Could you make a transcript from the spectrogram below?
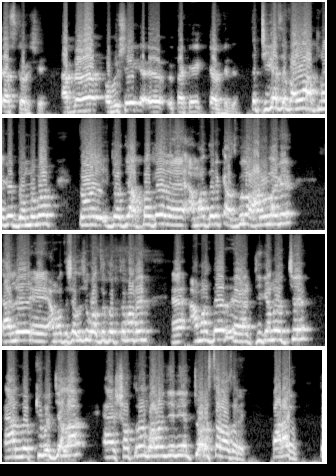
কাজ করে সে। আপনারা অবশ্যই তাকে কাজ দেবেন। তো ঠিক আছে ভাইয়া আপনাকে ধন্যবাদ। তো যদি আপনাদের আমাদের কাজগুলো ভালো লাগে তাহলে আমাদের সাথে যোগাযোগ করতে পারেন। আমাদের ঠিকানা হচ্ছে লক্ষ্মীপুর জেলা সতেরো ভবন নিয়ে চৌরাস্তা বাজারে। পাড়া তো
